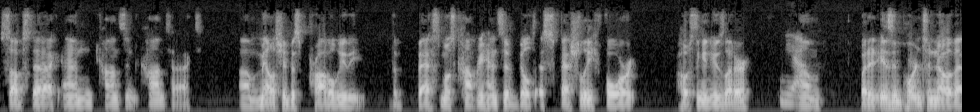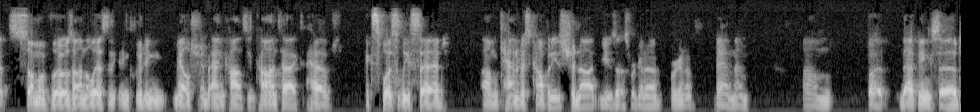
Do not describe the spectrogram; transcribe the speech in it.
Substack, and Constant Contact. Um, Mailchimp is probably the the best, most comprehensive, built especially for hosting a newsletter. Yeah. Um, but it is important to know that some of those on the list, including Mailchimp and Constant Contact, have explicitly said um, cannabis companies should not use us. We're gonna we're gonna ban them. Um, but that being said,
